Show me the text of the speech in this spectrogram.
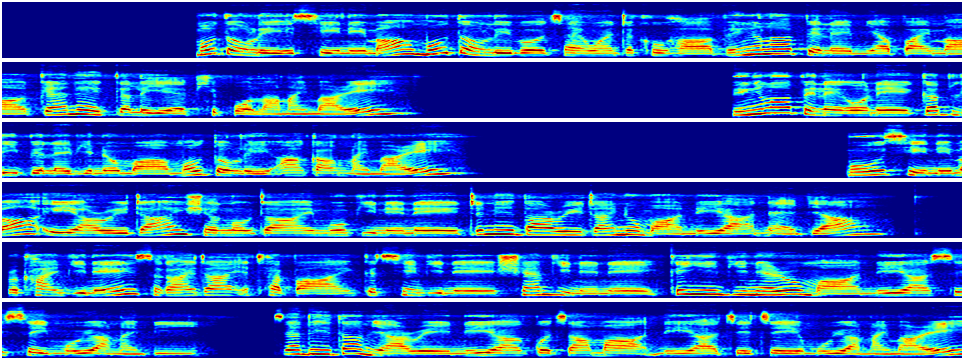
။မုတ်တုံလေးအခြေအနေမှာမုတ်တုံလေးပေါ်ခြိုင်ဝမ်တစ်ခုဟာဘင်္ဂလားပင်လယ်မြောက်ပိုင်းမှာကမ်းတဲ့ကက်လျက်ဖြစ်ပေါ်လာနိုင်ပါတယ်။ဘင်္ဂလားပင်လယ်အော်နဲ့ကပ်ပလီပင်လယ်ပြင်တို့မှာမုတ်တုံလေးအားကောင်းနိုင်ပါတယ်။ မိုးအခြေအနေမှာ AR တိုင်းရန်ကုန်တိုင်းမွန်ပြည်နယ်နဲ့တနင်္သာရီတိုင်းတို့မှာနေရာအနှံ့အပြားရခိုင်ပြည်နယ်စကိုင်းတိုင်းအထက်ပိုင်းကချင်ပြည်နယ်ရှမ်းပြည်နယ်နဲ့ကရင်ပြည်နယ်တို့မှာနေရာစိတ်စိတ်မိုးရွာနိုင်ပြီးကြံဒေသများတွင်နေရာကွက်ကြားမှနေရာကျကျမိုးရွာနိုင်ပါတယ်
